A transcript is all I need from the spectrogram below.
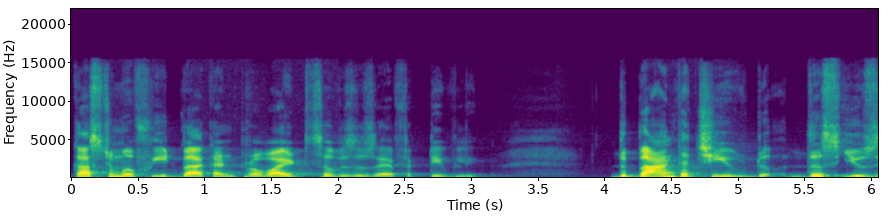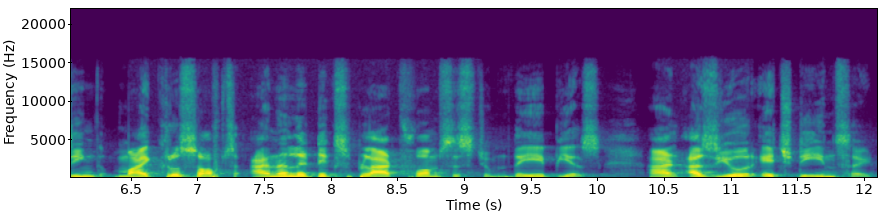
customer feedback and provide services effectively the bank achieved this using Microsoft's analytics platform system, the APS, and Azure HD Insight.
